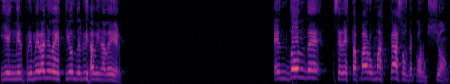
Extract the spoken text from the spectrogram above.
y en el primer año de gestión de Luis Abinader, en donde se destaparon más casos de corrupción.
